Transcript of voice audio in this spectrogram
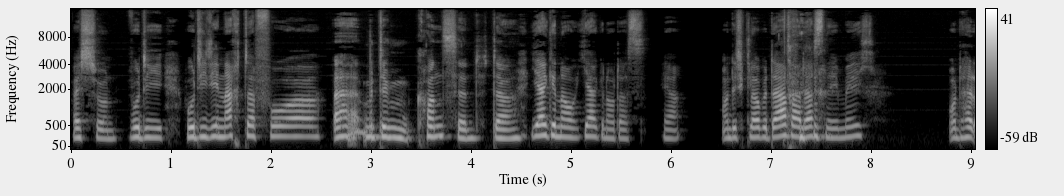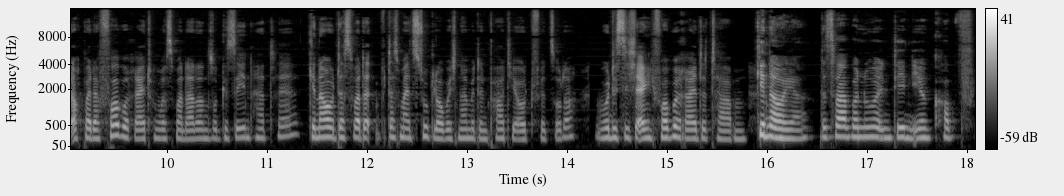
Weißt schon, wo die, wo die die Nacht davor, Ah, mit dem Consent da. ja genau, ja genau das, ja. Und ich glaube, da war das nämlich, und halt auch bei der Vorbereitung, was man da dann so gesehen hatte, genau, das war, da- das meinst du, glaube ich, ne, mit den Party-Outfits, oder? Wo die sich eigentlich vorbereitet haben. Genau, ja. Das war aber nur in den ihrem Kopf.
